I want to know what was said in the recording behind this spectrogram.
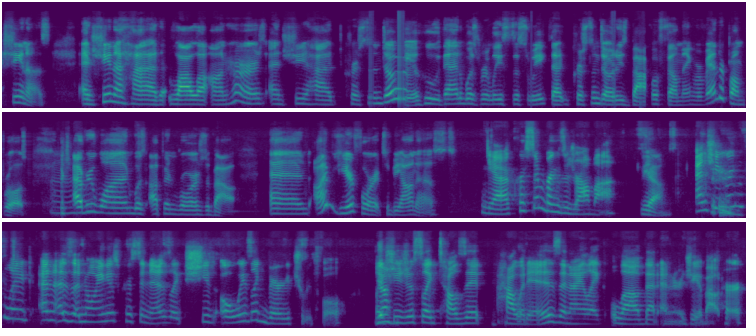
Scheana's, and Scheana had Lala on hers, and she had Kristen Doute, who then was released this week that Kristen Doute's back with filming for Vanderpump Rules, mm-hmm. which everyone was up in roars about, and I'm here for it to be honest. Yeah, Kristen brings a drama. Yeah, and she brings like and as annoying as kristen is like she's always like very truthful like yeah. she just like tells it how it is and i like love that energy about her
